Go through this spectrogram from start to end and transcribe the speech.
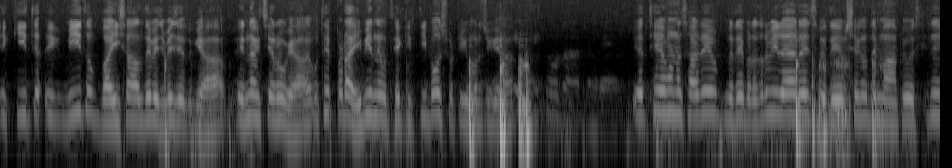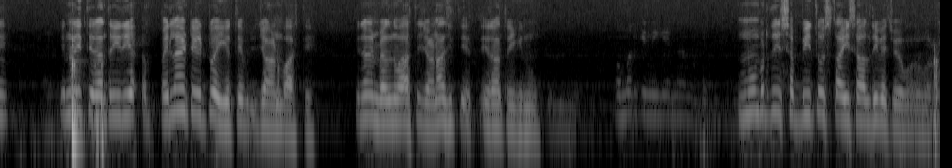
21 ਤੇ 20 ਤੋਂ 22 ਸਾਲ ਦੇ ਵਿੱਚ ਵਿੱਚ ਗਿਆ ਇੰਨਾ ਕੁ ਚਿਰ ਹੋ ਗਿਆ। ਉੱਥੇ ਪੜ੍ਹਾਈ ਵੀ ਇਹਨੇ ਉੱਥੇ ਕੀਤੀ ਬਹੁਤ ਛੋਟੀ ਉਮਰ 'ਚ ਗਿਆ। ਇੱਥੇ ਹੁਣ ਸਾਰੇ ਮੇਰੇ ਬ੍ਰਦਰ ਵੀ ਰਹਿ ਰਹੇ ਸੁਖਦੇਵ ਸਿੰਘ ਉਹਦੇ ਮਾਂ ਪਿਓ ਇੱਥੇ ਨੇ। ਇਹਨਾਂ ਦੀ 13 ਤਰੀਕ ਦੀ ਪਹਿਲਾਂ ਹੀ ਟਿਕਟ ਹੋਈ ਉੱਥੇ ਜਾਣ ਵਾਸਤੇ। ਇਹਨਾਂ ਨੇ ਮਿਲਣ ਵਾਸਤੇ ਜਾਣਾ ਸੀ ਤੇ- 13 ਤਰੀਕ ਨੂੰ। ਉਮਰ ਕਿੰਨੀ ਹੈ ਉਮਰ ਦੀ 26 ਤੋਂ 27 ਸਾਲ ਦੀ ਵਿੱਚ ਉਮਰ।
